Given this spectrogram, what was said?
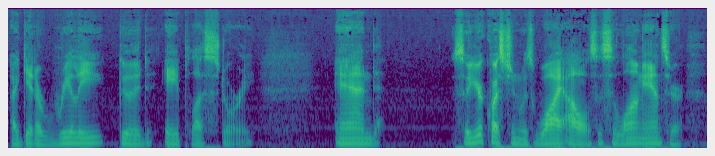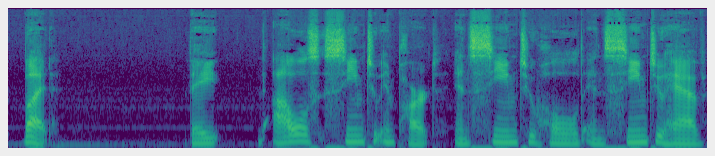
I get a really good A plus story, and so your question was why owls? This is a long answer, but they the owls seem to impart and seem to hold and seem to have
